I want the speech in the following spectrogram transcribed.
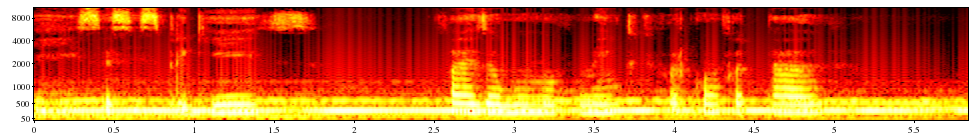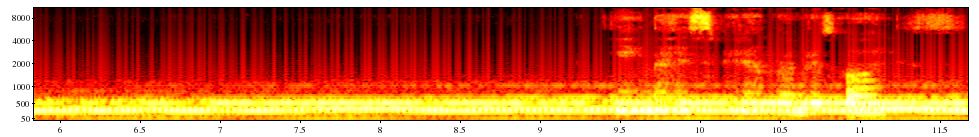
E se se espreguiça, faz algum movimento que for confortável. Olhos.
